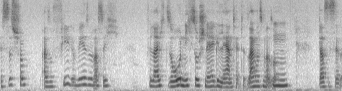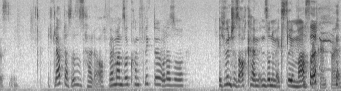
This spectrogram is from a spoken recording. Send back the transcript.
es ist schon also viel gewesen, was ich vielleicht so nicht so schnell gelernt hätte. Sagen wir es mal so. Mhm. Das ist ja das Ding. Ich glaube, das ist es halt auch. Wenn man so Konflikte oder so. Ich wünsche es auch keinem in so einem extremen Auf Maße. keinen Fall.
